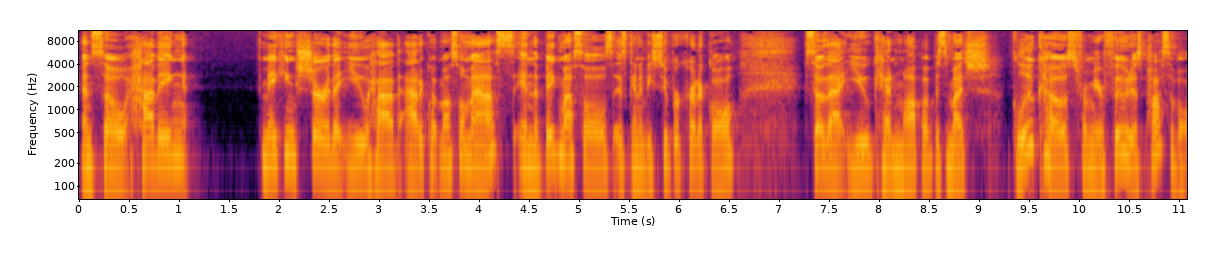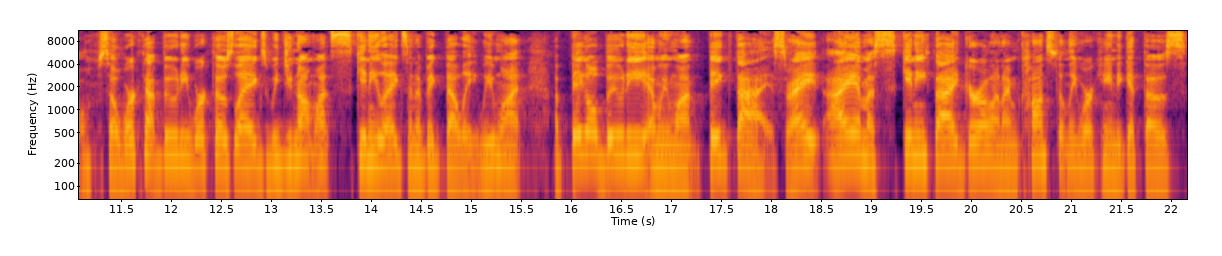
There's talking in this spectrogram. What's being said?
And so having making sure that you have adequate muscle mass in the big muscles is going to be super critical so that you can mop up as much glucose from your food as possible. So work that booty, work those legs. We do not want skinny legs and a big belly. We want a big old booty and we want big thighs, right? I am a skinny thighed girl and I'm constantly working to get those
